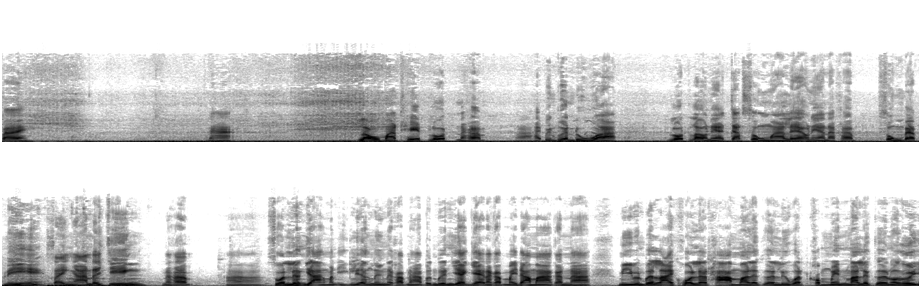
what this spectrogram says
ไปนะฮะเรามาเทสรถนะครับให้เพื่อนๆดูว่ารถเราเนี่ยจัดทรงมาแล้วเนี่ยนะครับ ทรงแบบนี้ใส่งานได้จริงนะครับ อ่าส่วนเรื่องยางมันอีกเรื่องหนึ่งนะครับนะฮะเพื่อนๆแยกแยะนะครับไม่ดราม่ากันนะมีเพื่อนๆหลายคนแล้วถามมาเหลือเกินหรือว่าคอมเมนต์มาเหลือเกินว่าเฮ้ย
